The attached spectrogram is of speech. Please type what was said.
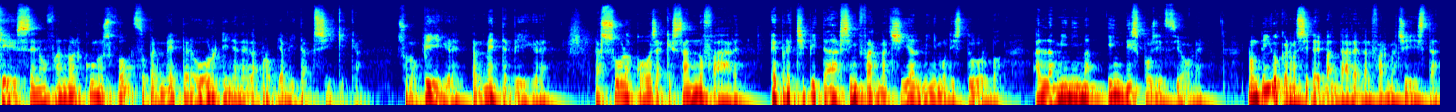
che esse non fanno alcuno sforzo per mettere ordine nella propria vita psichica sono pigre, talmente pigre. La sola cosa che sanno fare è precipitarsi in farmacia al minimo disturbo, alla minima indisposizione. Non dico che non si debba andare dal farmacista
